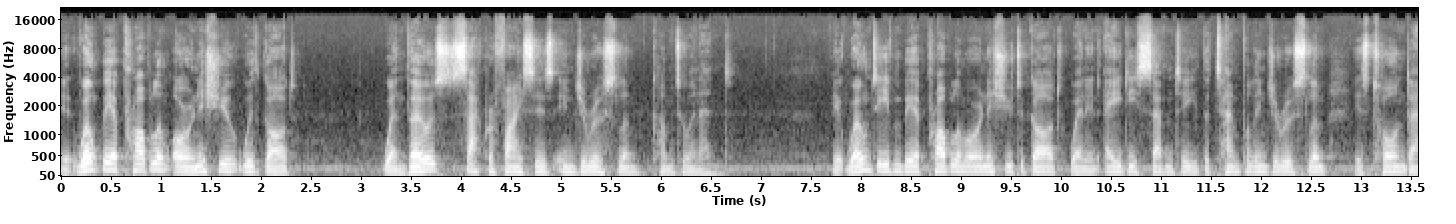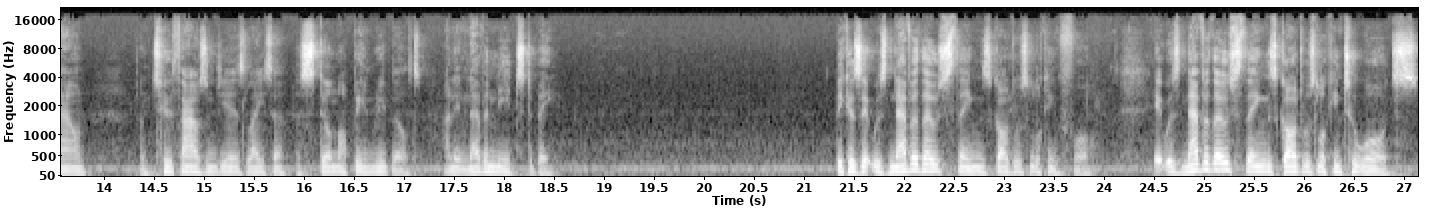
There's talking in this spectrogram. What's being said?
It won't be a problem or an issue with God when those sacrifices in Jerusalem come to an end. It won't even be a problem or an issue to God when in AD 70 the temple in Jerusalem is torn down and 2,000 years later has still not been rebuilt, and it never needs to be. Because it was never those things God was looking for. It was never those things God was looking towards.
